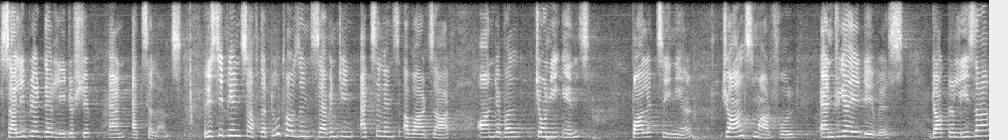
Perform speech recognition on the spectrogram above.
celebrate their leadership and excellence. Recipients of the 2017 Excellence Awards are Honorable Tony Innes, Paulette Sr., Charles Marful, Andrea A. Davis, Dr. Lisa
